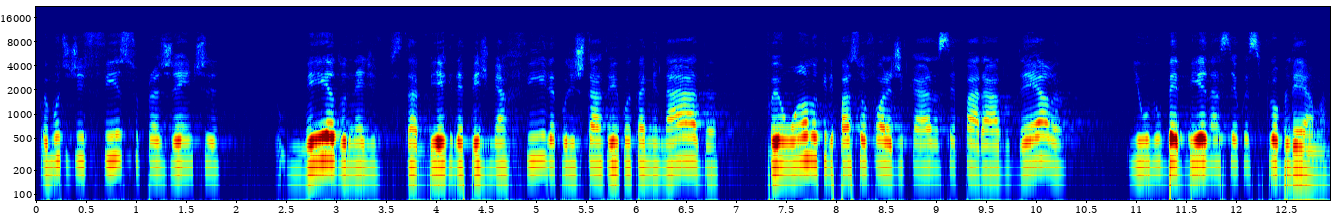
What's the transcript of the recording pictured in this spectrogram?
Foi muito difícil para a gente o medo né, de saber que depende de minha filha, por estar também contaminada. Foi um ano que ele passou fora de casa, separado dela. e o, o bebê nasceu com esse problema.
